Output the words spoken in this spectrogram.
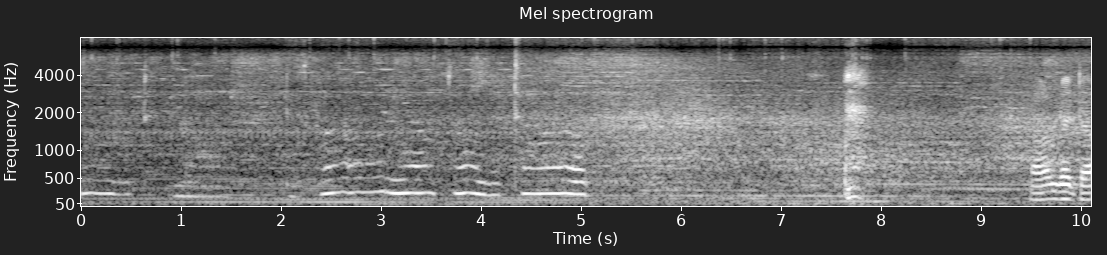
နေထားတဲ့အတိုင်းနောက်လက်တာ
